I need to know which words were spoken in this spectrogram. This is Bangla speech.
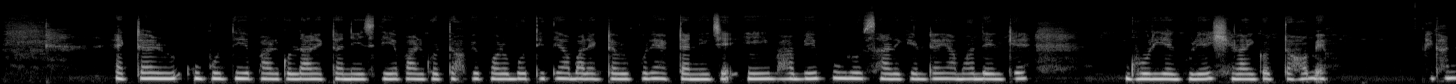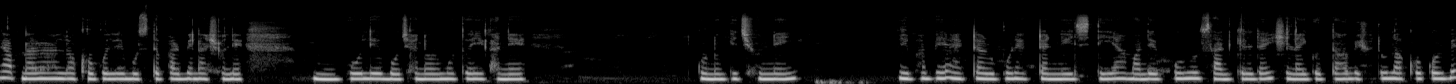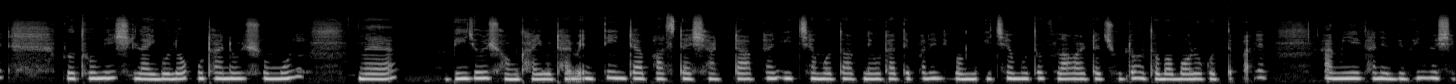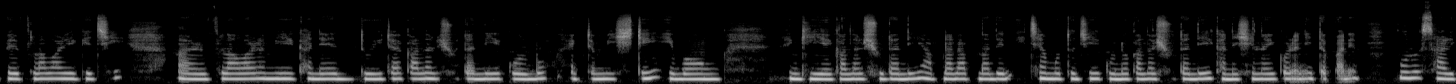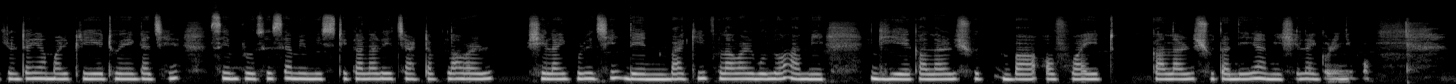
একটার উপর দিয়ে পার করলে আরেকটা নিচ দিয়ে পার করতে হবে। পরবর্তীতে আবার একটার উপরে, একটা নিচে। এইভাবে পুরো সার্কেলটাই আমাদেরকে ঘুরিয়ে ঘুরিয়ে সেলাই করতে হবে। এখানে আপনারা লক্ষ্য করলে বুঝতে পারবেন আসলে বলে বোঝানোর মতো এখানে কোনো কিছু নেই। এভাবে একটার উপর একটা নিচ দিয়ে আমাদের পুরো সার্কেলটাই সেলাই করতে হবে। শুধু লক্ষ্য করবেন, প্রথমে সেলাইগুলো উঠানোর সময় বিজোড় সংখ্যায় উঠাবেন। তিনটা, পাঁচটা, সাতটা আপনার ইচ্ছা মতো আপনি উঠাতে পারেন এবং ইচ্ছা মতো ফ্লাওয়ারটা ছোটো অথবা বড় করতে পারেন। আমি এখানে বিভিন্ন শেপের ফ্লাওয়ার এঁকেছি। আর ফ্লাওয়ার আমি এখানে দুইটা কালার সুতা দিয়ে করব, একটা মিষ্টি এবং ঘিয়ে কালার সুতা দিয়ে আপনারা আপনাদের ইচ্ছা মতো যে কোনো কালার সুতা দিয়ে এখানে সেলাই করে নিতে পারেন। পুরো সার্কেলটাই আমার ক্রিয়েট হয়ে গেছে। সেম প্রসেসে আমি মিষ্টি কালারের চারটা ফ্লাওয়ার সেলাই করেছি। দেন বাকি ফ্লাওয়ারগুলো আমি ঘিয়ে কালার বা অফ হোয়াইট কালার সুতা দিয়ে আমি সেলাই করে নিব।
